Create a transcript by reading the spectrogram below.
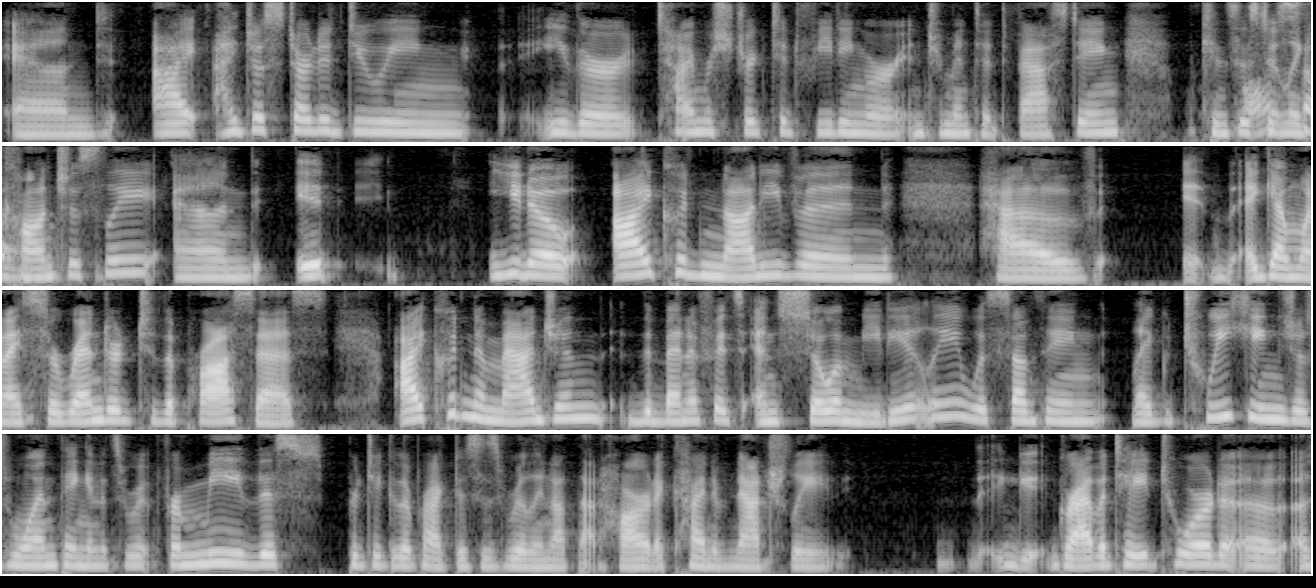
And I, I just started doing either time restricted feeding or intermittent fasting consistently, Awesome. consciously. And it, you know, I could not even have. It, again, when I surrendered to the process, I couldn't imagine the benefits. And so immediately with something like tweaking, just one thing. And it's for me, this particular practice is really not that hard. I kind of naturally gravitate toward a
